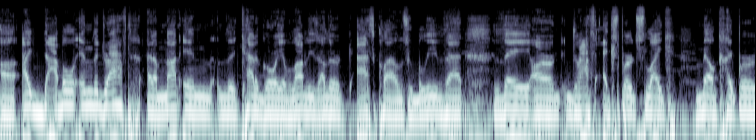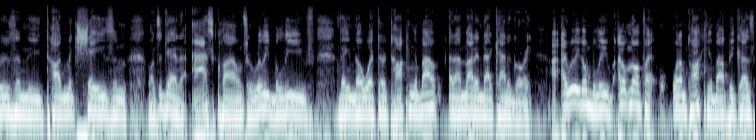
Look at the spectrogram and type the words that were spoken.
uh, I dabble in the draft, and I'm not in the category of a lot of these other clowns who believe that they are draft experts like Mel Kipers and the Todd McShays, and once again ass clowns who really believe they know what they're talking about, and I'm not in that category. I, I really don't believe. I don't know if I what I'm talking about because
